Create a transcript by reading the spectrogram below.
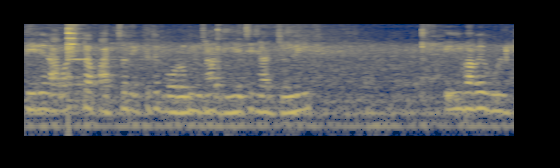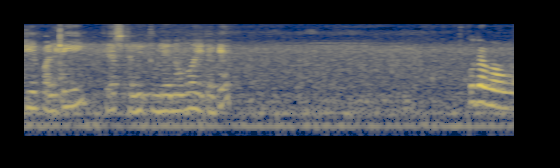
তেলের আওয়াজটা পাচ্ছ দেখতে তো গরম যা দিয়েছি যার জন্যই। এইভাবে উল্টিয়ে পাল্টেই জাস্ট আমি তুলে নেব এটাকে। কোথায় পাবো?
